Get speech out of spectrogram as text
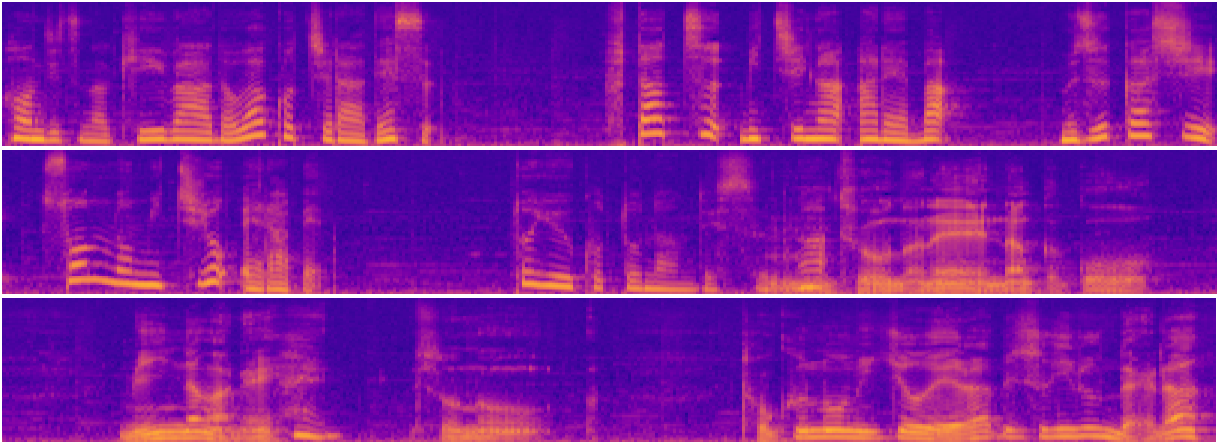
本日のキーワードはこちらです。2つ道があれば難しい損の道を選べ。ということなんですが、うん、そうだね。なんかこうみんながね、はい、その徳の道を選びすぎるんだよな。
